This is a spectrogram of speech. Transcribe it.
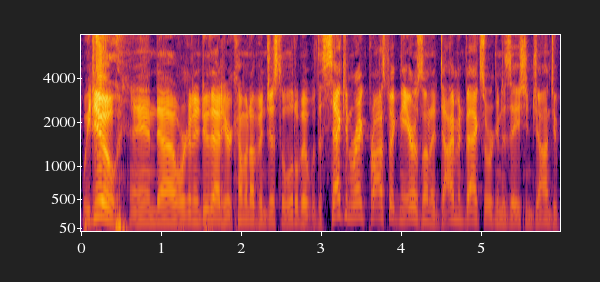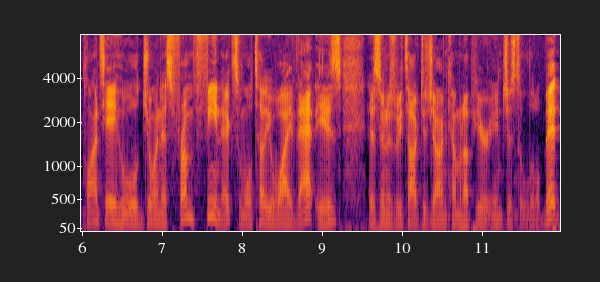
We do, and uh, we're going to do that here coming up in just a little bit with the second ranked prospect in the Arizona Diamondbacks organization, Jon Duplantier, who will join us from Phoenix, and we'll tell you why that is as soon as we talk to Jon coming up here in just a little bit.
